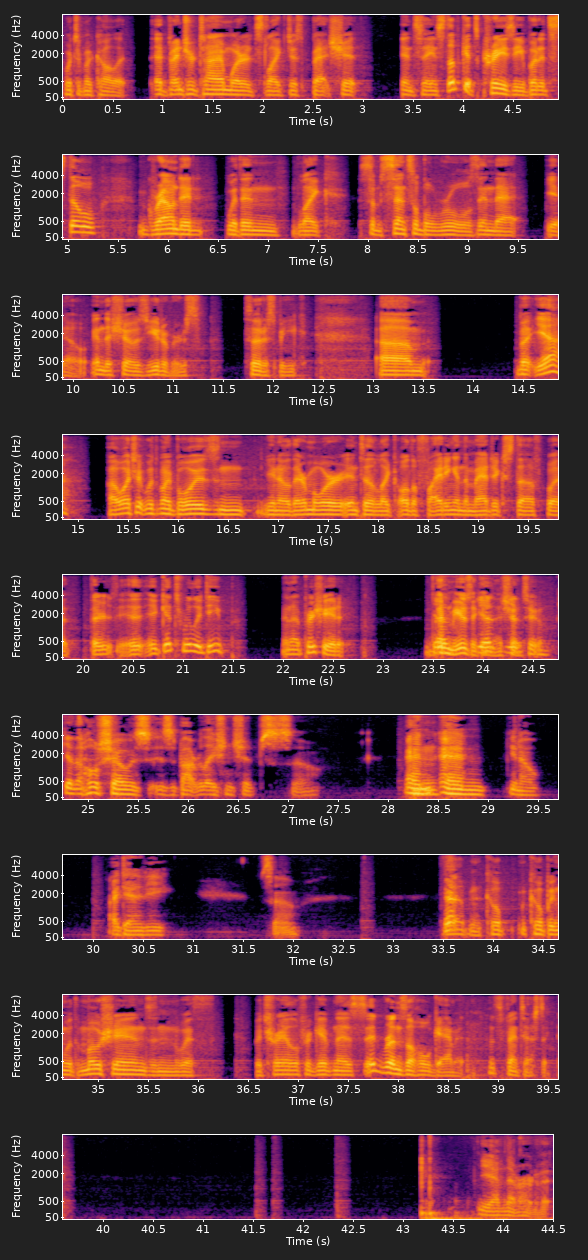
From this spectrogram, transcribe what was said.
what you call it, Adventure Time, where it's like just batshit insane stuff gets crazy, but it's still grounded within like some sensible rules in that you know in the show's universe so to speak. Um, but yeah, I watch it with my boys, and you know they're more into like all the fighting and the magic stuff. But there, it, it gets really deep, and I appreciate it. Good Yeah, music yeah, in that show yeah. too. Yeah, that whole show is is about relationships. So, and and you know, identity. So Yeah, and cop- coping with emotions and with betrayal, forgiveness. It runs the whole gamut. It's fantastic. Yeah, I've never heard of it.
